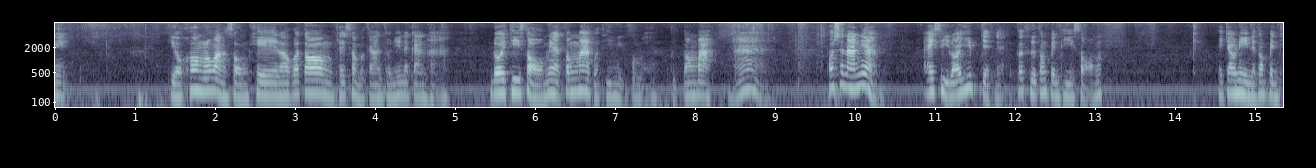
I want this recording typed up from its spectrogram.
นี่ เกี่ยวข้องระหว่าง 2K เราก็ต้องใช้สมการตัวนี้ในการหา โดย t 2 เนี่ยต้องมากกว่า t 1 เสมอ ถูกต้องป่ะอ่าเพราะฉะนั้นเนี่ยไอ427 เนี่ยก็คือต้องเป็น t 2 ไอ้เจ้านี่เนี่ยต้องเป็น t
